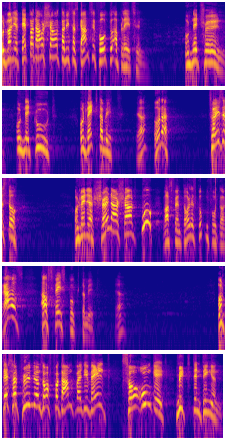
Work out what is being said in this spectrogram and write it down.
Und wenn ihr deppert ausschaut, dann ist das ganze Foto ein Blödsinn. Und nicht schön und nicht gut. Und weg damit. Ja, oder? So ist es doch. Und wenn ihr schön ausschaut, huh, was für ein tolles Gruppenfoto. Raus aus Facebook damit. Ja? Und deshalb fühlen wir uns oft verdammt, weil die Welt so umgeht mit den Dingen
